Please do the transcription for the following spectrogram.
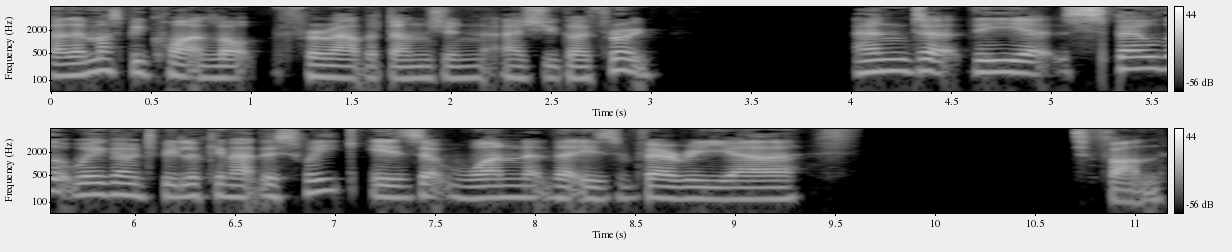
So there must be quite a lot throughout the dungeon as you go through. And uh, the uh, spell that we're going to be looking at this week is one that is very uh, fun.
